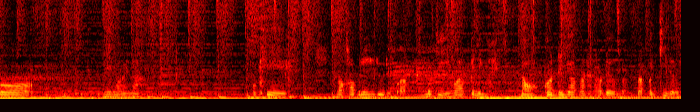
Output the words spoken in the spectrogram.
ก็ไม่น้อยนะ โอเค ลองเข้าไปเล่นให้ดูดีกว่า เมื่อกี้ว่าเป็นยังไงเนาะก็ได้ยอดมาเท่าเดิมแบบแบบเมื่อกี้เลย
